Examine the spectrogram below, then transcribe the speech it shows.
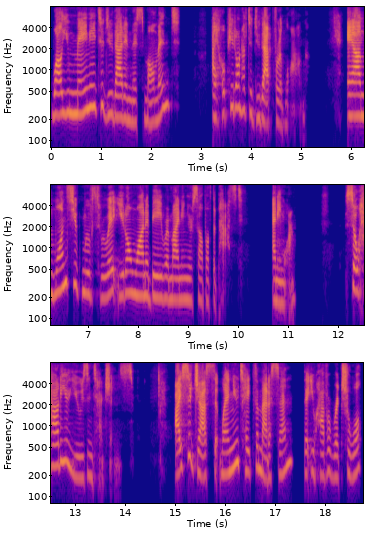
while you may need to do that in this moment, I hope you don't have to do that for long. And once you've moved through it, you don't want to be reminding yourself of the past anymore. So, how do you use intentions? I suggest that when you take the medicine, that you have a ritual,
